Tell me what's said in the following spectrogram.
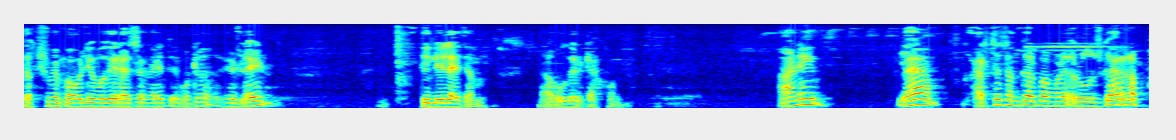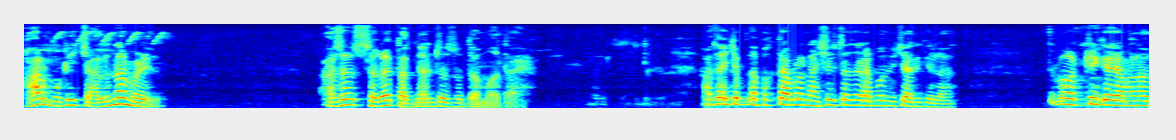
लक्ष्मी पावली वगैरे असं काही ते मोठं हेडलाईन दिलेलं आहे त्या नाव वगैरे टाकून. आणि या अर्थसंकल्पामुळे रोजगाराला फार मोठी चालना मिळेल. असं सगळ्या तज्ज्ञांचं सुद्धा मत आहे आता याच्यात फक्त आपला नाशिकचा जर आपण विचार केला तर मग ठीक आहे आम्हाला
